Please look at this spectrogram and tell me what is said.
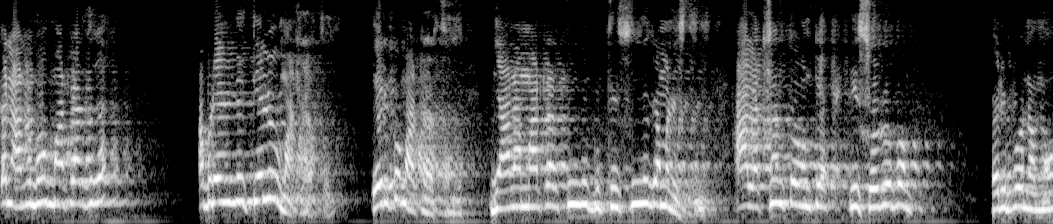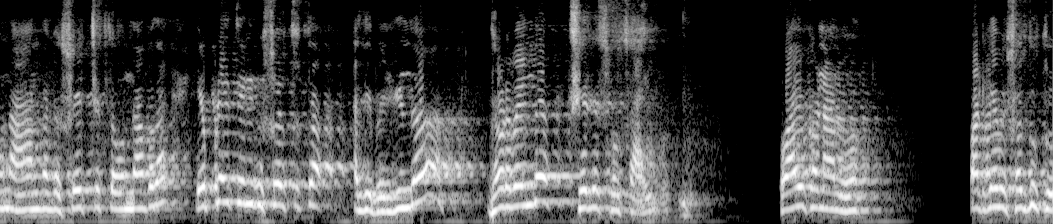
కానీ అనుభవం మాట్లాడుతుందా? అప్పుడు ఏంటి తెలుగు మాట్లాడుతుంది. ఎరుకు మాట్లాడుతుంది. జ్ఞానం మాట్లాడుతుంది గుర్తిస్తుంది గమనిస్తుంది. ఆ లక్షణంతో ఉంటే ఈ స్వరూపం పరిపూర్ణ మౌన ఆనందంగా స్వేచ్ఛతో ఉన్నాం కదా ఎప్పుడైతే నీకు స్వేచ్ఛత అది పెరిగిందో దృఢమైందో శరీర అయిపోతుంది ఆగిపోతుంది వాయు కణాలు వాటికేమి సర్దుతూ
